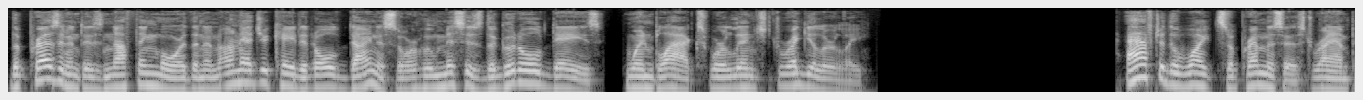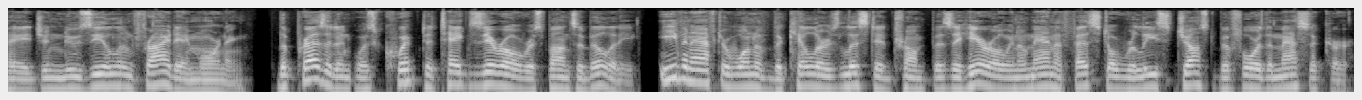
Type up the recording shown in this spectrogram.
the president is nothing more than an uneducated old dinosaur who misses the good old days when blacks were lynched regularly. After the white supremacist rampage in New Zealand Friday morning, the president was quick to take zero responsibility, even after one of the killers listed Trump as a hero in a manifesto released just before the massacre.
